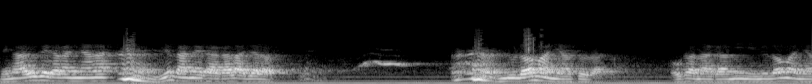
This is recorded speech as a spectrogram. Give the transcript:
သင်္ခါရုပ္ပခါညာကရင့်တန်တဲ့ခါကာလကျတော့လူလောမညာဆိုတာ ဥဒ္ဒနာဂာမိနိလူလောမညာ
